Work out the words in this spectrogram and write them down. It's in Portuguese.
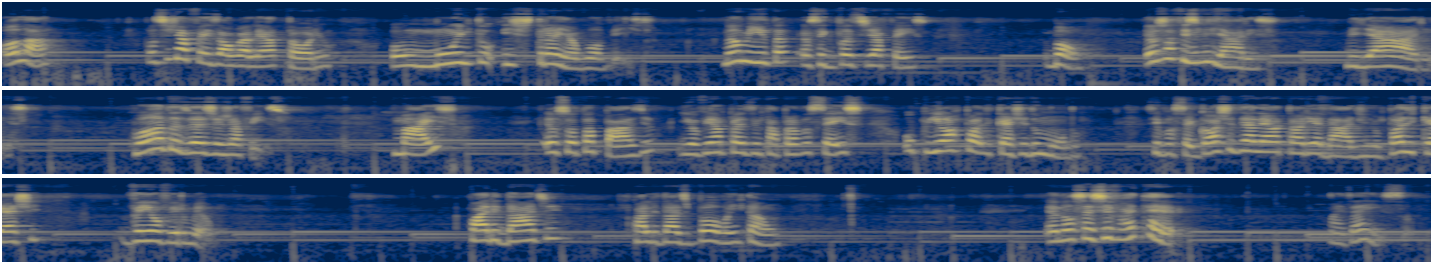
Olá! Você já fez algo aleatório ou muito estranho alguma vez? Não minta, eu sei que você já fez. Bom, eu já fiz milhares. Milhares. Quantas vezes eu já fiz? Mas eu sou Topázio e eu vim apresentar para vocês o pior podcast do mundo. Se você gosta de aleatoriedade no podcast, vem ouvir o meu. Qualidade, qualidade boa, então. Eu não sei se vai ter, mas é isso.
